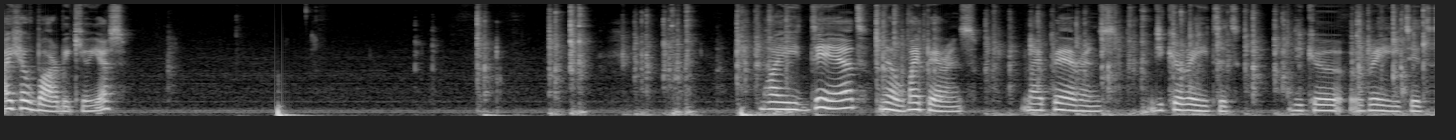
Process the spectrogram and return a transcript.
I have barbecue, yes? My dad, no, my parents. My parents decorated decorated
